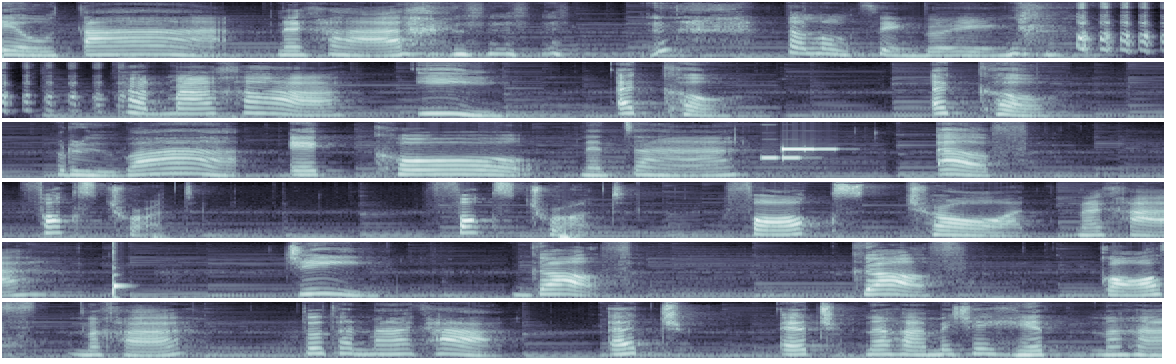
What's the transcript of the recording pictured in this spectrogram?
Delta นะคะ ตลกเสียงตัวเอง ถัดมาค่ะ E Echo Echo หรือว่า Echo นะจ๊ะ F Foxtrot Foxtrot Foxtrot นะคะ G Golf golf golf นะคะ ตัวถัดมาค่ะ h h นะคะไม่ใช่ h นะคะ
